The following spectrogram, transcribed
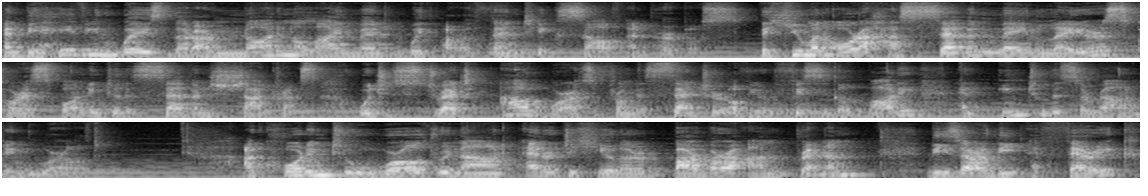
and behaving in ways that are not in alignment with our authentic self and purpose. The human aura has seven main layers corresponding to the seven chakras, which stretch outwards from the center of your physical body and into the surrounding world. According to world-renowned energy healer Barbara Ann Brennan, these are the etheric,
